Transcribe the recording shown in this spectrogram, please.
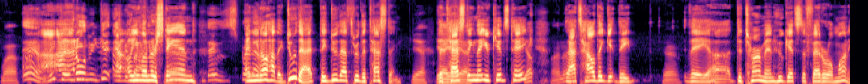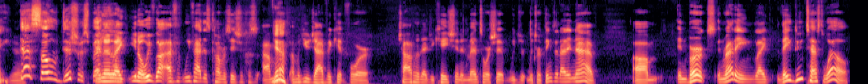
Wow. Damn, I- we I couldn't don't- even get I don't even understand. They was spread And you out. know how they do that? They do that through the testing. Yeah. The Yeah, yeah, testing that your kids take. Yep. That's how they get they yeah. they uh, determine who gets the federal money. Yeah. that's so disrespectful. and then like you know we've got I've, we've had this conversation because I'm Yeah. I'm a huge advocate for childhood education and mentorship, which which are things that I didn't have. Um, in Berks in Reading, like they do test well.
